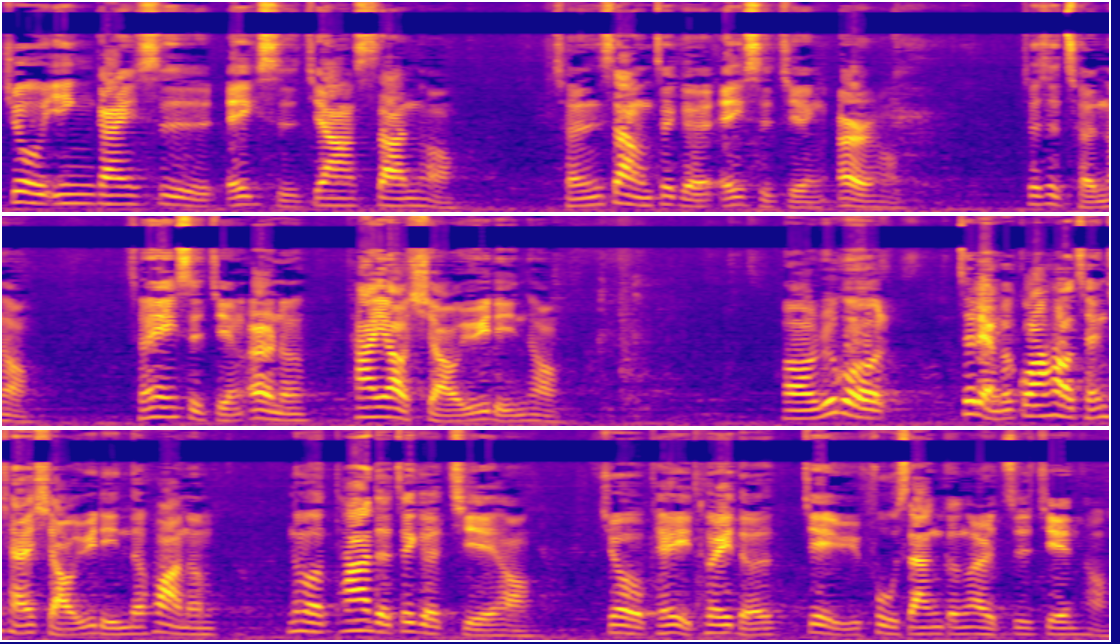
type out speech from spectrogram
就应该是 x 加三哈，乘上这个 x 减二哈，这是乘哦，乘 x 减二呢。它要小于零哈，好，如果这两个括号乘起来小于零的话呢，那么它的这个解哈就可以推得介于负三跟二之间哈。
